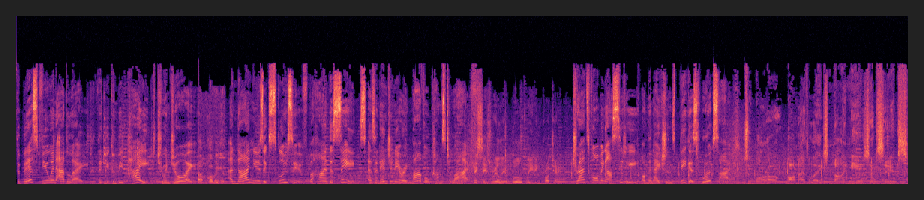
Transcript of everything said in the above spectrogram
The best view in Adelaide that you can be paid to enjoy. I'm loving it. A Nine News exclusive behind the scenes as an engineering marvel comes to life. This is really a world leading project. Transforming our city on the nation's biggest worksite. Tomorrow on Adelaide's 9 News at 6.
